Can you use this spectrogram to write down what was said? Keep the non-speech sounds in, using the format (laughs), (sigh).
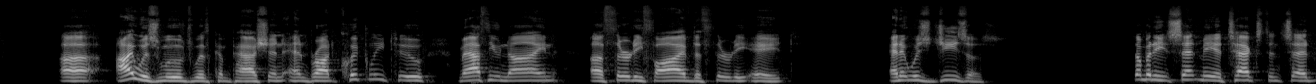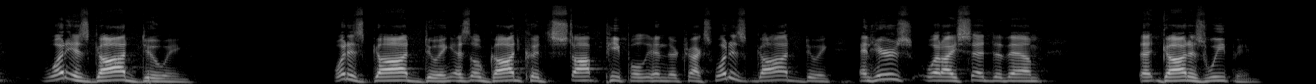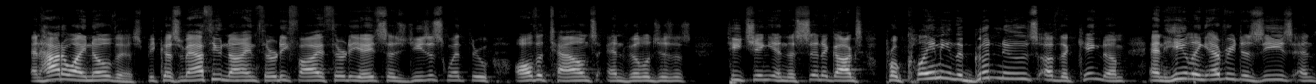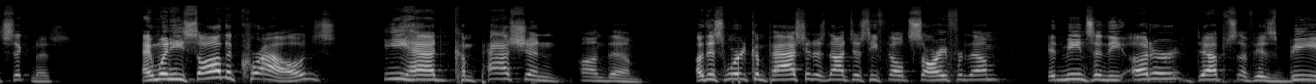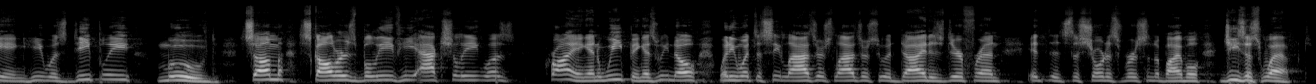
uh, I was moved with compassion and brought quickly to Matthew 9 uh, 35 to 38. And it was Jesus. Somebody sent me a text and said, What is God doing? What is God doing? As though God could stop people in their tracks. What is God doing? And here's what I said to them that God is weeping. And how do I know this? Because Matthew 9, 35, 38 says Jesus went through all the towns and villages, teaching in the synagogues, proclaiming the good news of the kingdom and healing every disease and sickness. And when he saw the crowds, he had compassion on them. Uh, this word compassion is not just he felt sorry for them, it means in the utter depths of his being, he was deeply moved. Some scholars believe he actually was crying and weeping. As we know, when he went to see Lazarus, Lazarus who had died, his dear friend, it's the shortest verse in the Bible, Jesus wept.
